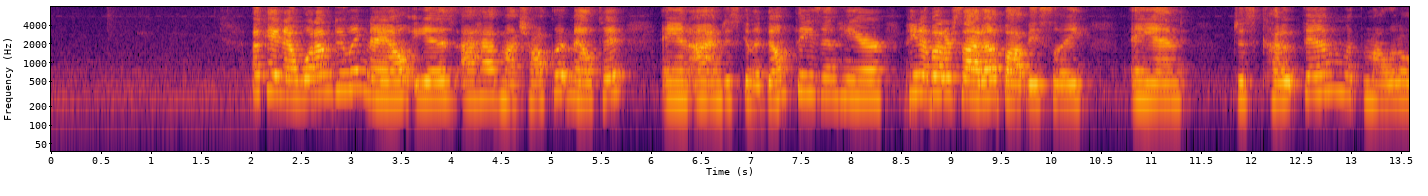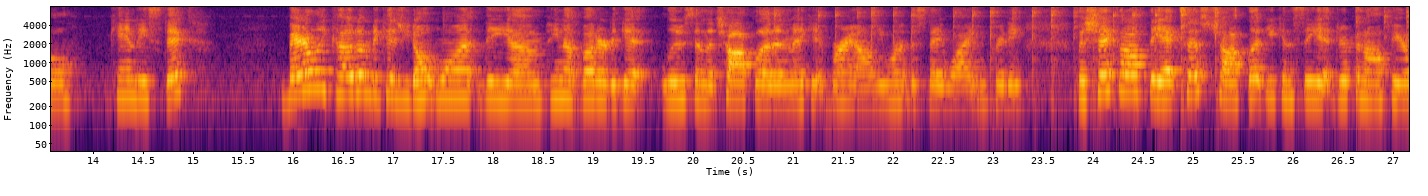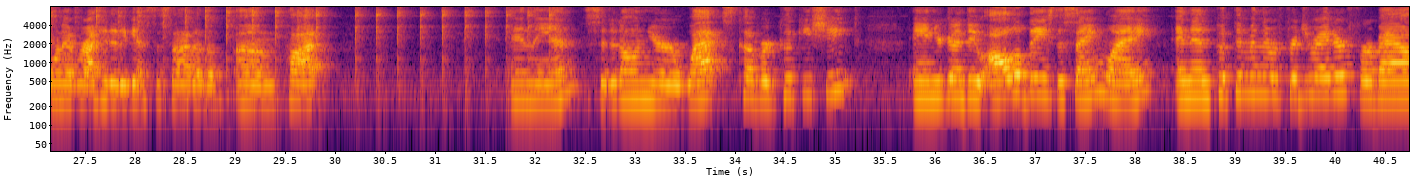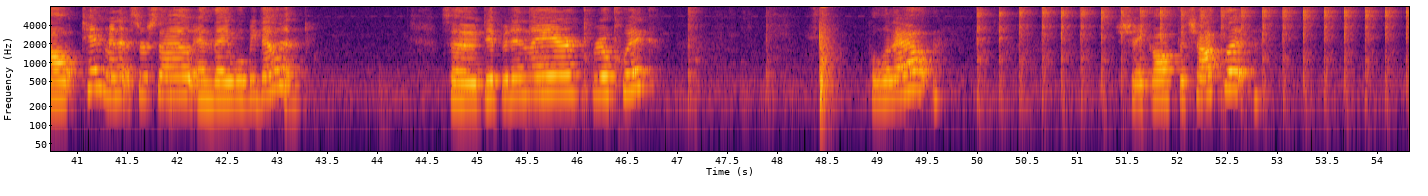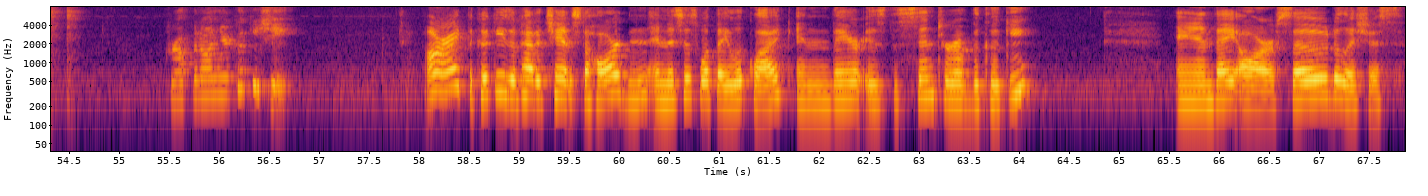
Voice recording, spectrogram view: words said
Okay now what I'm doing now is I have my chocolate melted and I'm just going to dump these in here. Peanut butter side up obviously and just coat them with my little candy stick. Barely coat them because you don't want the um, peanut butter to get loose in the chocolate and make it brown. You want it to stay white and pretty. But shake off the excess chocolate. You can see it dripping off here whenever I hit it against the side of the um, pot. And then sit it on your wax covered cookie sheet. And you're going to do all of these the same way and then put them in the refrigerator for about 10 minutes or so and they will be done. So dip it in there real quick, pull it out, shake off the chocolate, drop it on your cookie sheet. Alright, the cookies have had a chance to harden and this is what they look like and there is the center of the cookie and they are so delicious.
